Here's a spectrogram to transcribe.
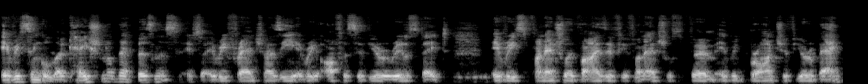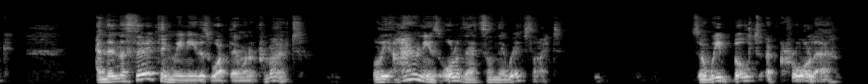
every single location of that business. So every franchisee, every office if you're a real estate, every financial advisor if you're a financial firm, every branch if you're a bank. And then the third thing we need is what they want to promote. Well, the irony is all of that's on their website. So we built a crawler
